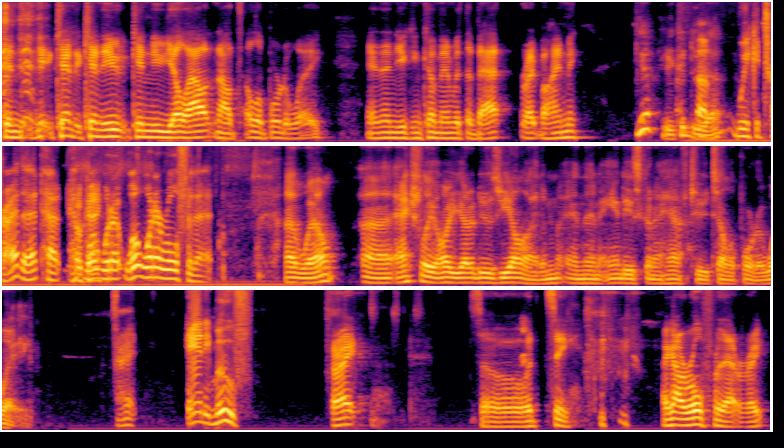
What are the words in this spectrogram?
Can can can you can you yell out and I'll teleport away, and then you can come in with the bat right behind me? yeah, you could do Uh, that. we could try that. How, how- Okay. What would I, what would I roll for that? Uh, well, uh, actually, all you got to do is yell at him, and then Andy's going to have to teleport away. All right, Andy, move. All right. So let's see. I got a roll for that, right?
